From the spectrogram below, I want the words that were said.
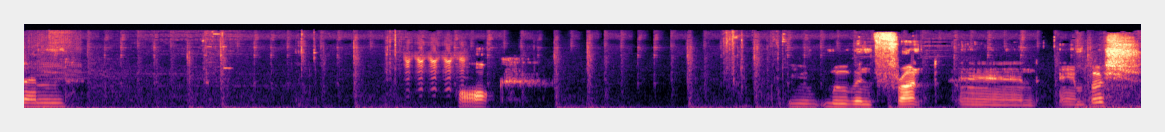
Uh. Hawk. You move in front and ambush.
